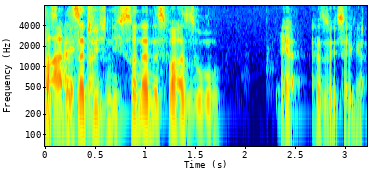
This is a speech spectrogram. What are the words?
war das Eisbein. natürlich nicht, sondern es war so, ja, also ist ja egal.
